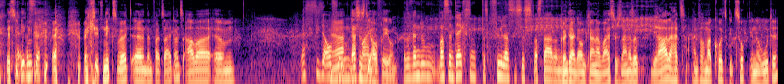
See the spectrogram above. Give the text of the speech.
Deswegen, ist wenn es jetzt nichts wird, äh, dann verzeiht uns. Aber ähm, Das ist diese ja, Aufregung. das ich ist die. Aufregung. Also wenn du was entdeckst und das Gefühl hast, es ist was da, dann Könnte halt auch ein kleiner Weißfisch sein. Also gerade hat es einfach mal kurz gezuckt in der Route.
